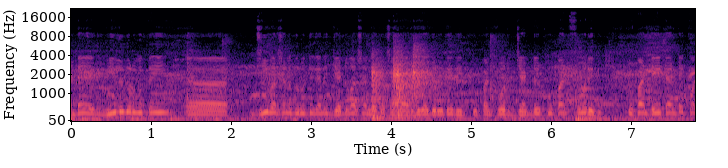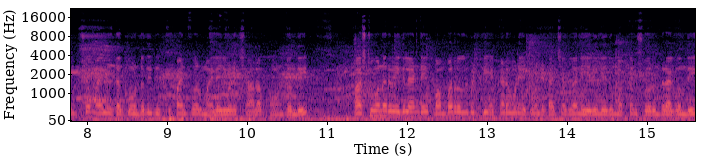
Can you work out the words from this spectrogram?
అంటే వీలు దొరుకుతాయి జీ వర్షన్లు దొరుకుతాయి కానీ జెడ్ వర్షన్లు అయితే చాలా అరుదుగా దొరుకుతాయి. ఇది two point four Z two point four ఇది. టూ పాయింట్ ఎయిట్ అంటే కొంచెం మైలేజ్ తక్కువ ఉంటుంది. ఇది టూ పాయింట్ ఫోర్ మైలేజ్ కూడా చాలా బాగుంటుంది. ఫస్ట్ ఓనర్ వెహికల్ అండి. బంపర్ రోజులు పెట్టి ఎక్కడ కూడా ఎటువంటి టచ్ అప్ కానీ ఏది లేదు. మొత్తం షోరూమ్ ట్రాక్ ఉంది.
